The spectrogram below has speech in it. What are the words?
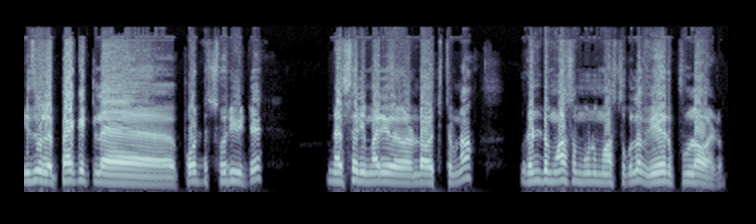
இதில் பேக்கெட்டில் போட்டு சொருவிட்டு நர்சரி மாதிரி ரெண்டாக வச்சிட்டோம்னா ரெண்டு மாதம் மூணு மாதத்துக்குள்ளே வேர் ஃபுல்லாக ஆகிடும்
